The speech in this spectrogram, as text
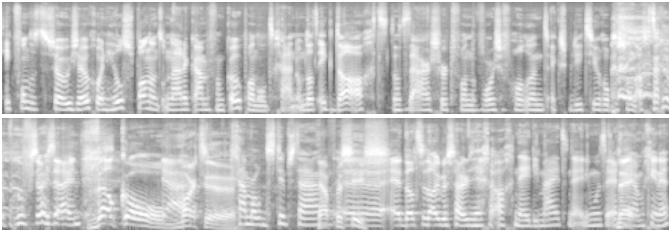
ik vond het sowieso gewoon heel spannend om naar de Kamer van Koophandel te gaan. Omdat ik dacht dat daar een soort van de Voice of Holland expeditie Robinson-achtige proef zou zijn. Welkom, Ja, Marten. Ga maar op de stip staan. Ja, precies. Eh, en dat ze dan ook nog zouden zeggen, ach nee, die meid, nee, die moet er echt Nee. niet aan beginnen.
